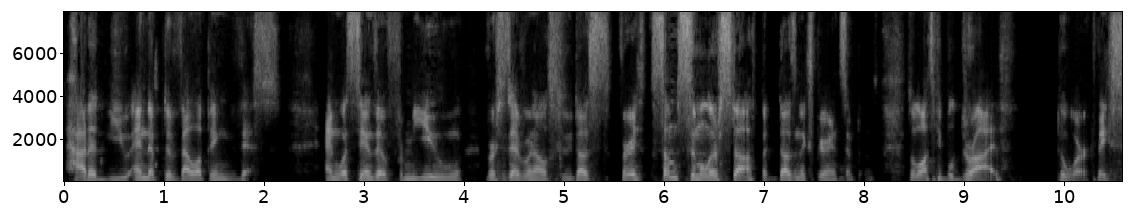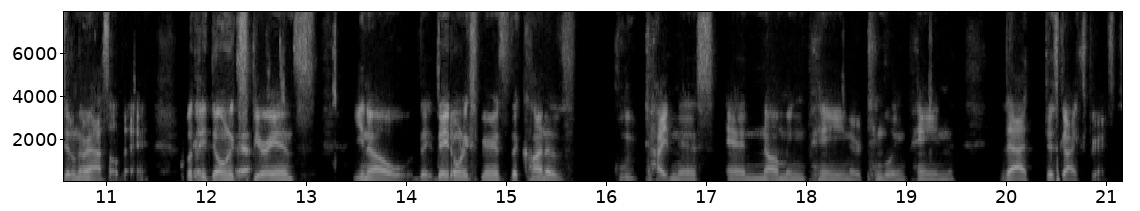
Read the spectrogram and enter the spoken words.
How did you end up developing this? And what stands out from you versus everyone else who does very some similar stuff but doesn't experience symptoms. So lots of people drive to work, they sit on their ass all day, but they don't Yeah. experience, you know, they, they don't experience the kind of glute tightness and numbing pain or tingling pain that this guy experiences,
